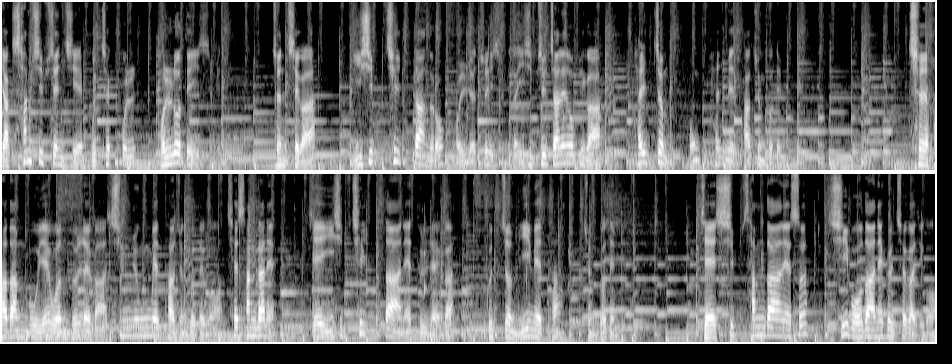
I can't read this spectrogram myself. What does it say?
약 30cm의 부채꼴 돌로 되어 있습니다. 전체가 27단으로 올려져 있습니다. 27단의 높이가 8.08m 정도 됩니다. 최하단부의 원둘레가 16m 정도 되고 최상단의 제27단의 둘레가 9.2m 정도 됩니다. 제13단에서 15단에 걸쳐 가지고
